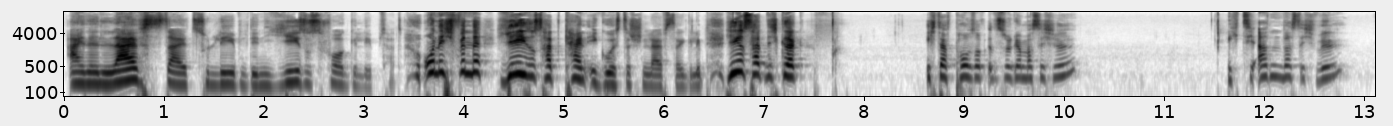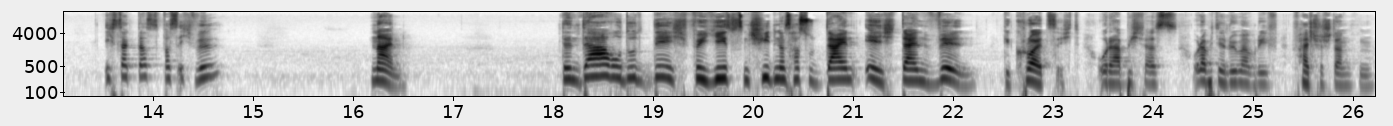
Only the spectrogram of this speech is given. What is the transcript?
Einen Lifestyle zu leben, den Jesus vorgelebt hat. Und ich finde, Jesus hat keinen egoistischen Lifestyle gelebt. Jesus hat nicht gesagt, ich darf posten auf Instagram, was ich will. Ich ziehe an, was ich will. Ich sag das, was ich will. Nein. Denn da, wo du dich für Jesus entschieden hast, hast du dein Ich, dein Willen gekreuzigt. Oder habe ich das, oder habe ich den Römerbrief falsch verstanden?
